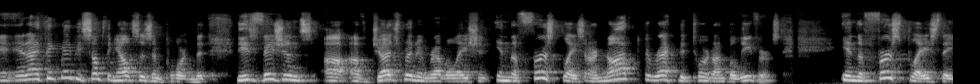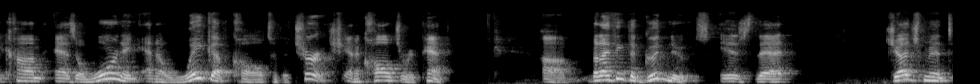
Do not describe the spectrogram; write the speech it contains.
And I think maybe something else is important that these visions uh, of judgment and revelation, in the first place, are not directed toward unbelievers. In the first place, they come as a warning and a wake up call to the church and a call to repent. Uh, but I think the good news is that judgment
